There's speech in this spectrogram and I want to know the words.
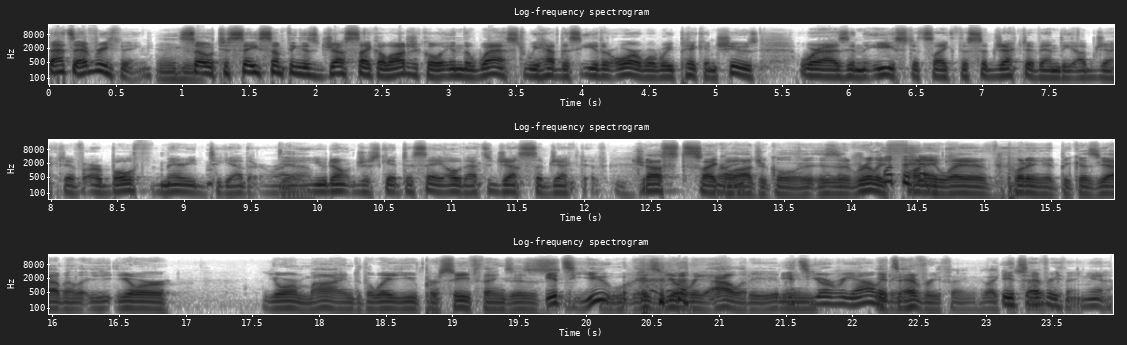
that's everything. Mm-hmm. So to say something is just psychological in the West, we have this either or where we pick and choose. Whereas in the East, it's like the subjective and the objective are both married together, right? Yeah. You don't just get to say, oh, that's just subjective. Just psychological is a really What funny way of putting it because yeah, mean, your your mind, the way you perceive things is It's you. is your reality. I It's your reality. It's everything. Like It's everything, yeah.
